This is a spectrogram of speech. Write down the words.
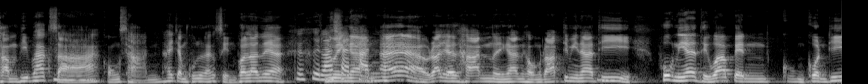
คำพิพากษาของศาลให้จำคุกคุณทักษิณเพราะฉะนั้นเนี่ยก็คือราหน่วยชงาทันณฑ์อ่าราชทัณฑ์หน่วยงานของรัฐที่มีหน้าที่ พวกเนี้ยถือว่าเป็นกลุ่มคนที่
